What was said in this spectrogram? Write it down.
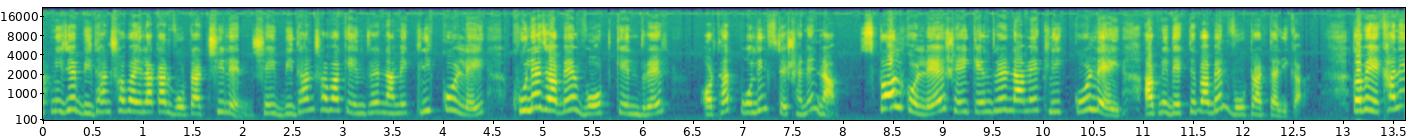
আপনি যে বিধানসভা এলাকার ভোটার ছিলেন, সেই বিধানসভা কেন্দ্রের নামে ক্লিক করলেই খুলে যাবে ভোট কেন্দ্রের, অর্থাৎ পোলিং স্টেশনের নাম। স্ক্রল করলে সেই কেন্দ্রের নামে ক্লিক করলেই আপনি দেখতে পাবেন ভোটার তালিকা। তবে এখানে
